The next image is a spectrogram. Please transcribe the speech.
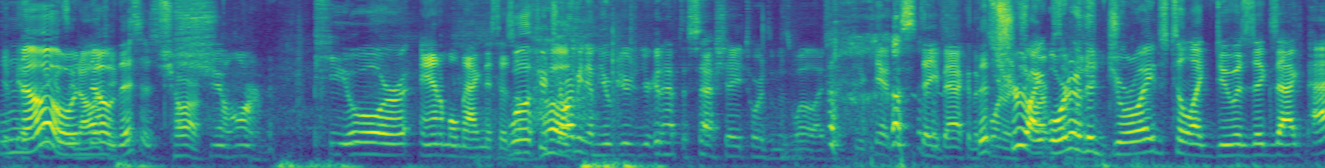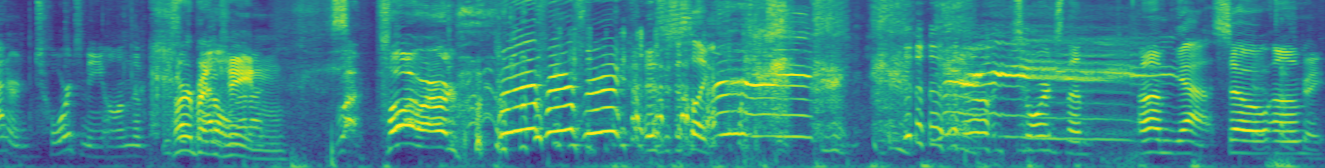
Gibby has No, no, xenology. this is Charm. charm. Pure animal magnetism. Well, if you're Oh. charming him, you're, you're, you're going to have to sashay towards him as well. I think you can't just stay back in the That's corner. true. I And charm order somebody. the droids to like do a zigzag pattern towards me on the piece of I- Serpentine. Forward! it's just like towards them. Um, yeah. So Yeah, sounds um, great.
